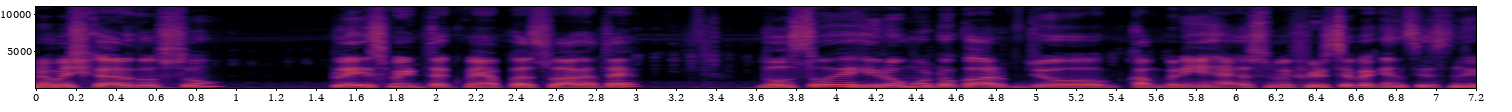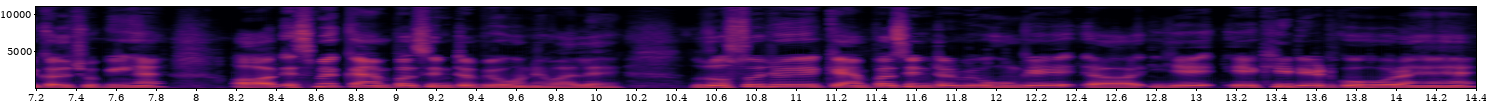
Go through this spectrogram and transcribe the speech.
नमस्कार दोस्तों प्लेसमेंट तक में आपका स्वागत है। दोस्तों, ये हीरो मोटोकॉर्प जो कंपनी है, उसमें फिर से वैकेंसीज निकल चुकी हैं और इसमें कैंपस इंटरव्यू होने वाले हैं। दोस्तों, जो ये कैंपस इंटरव्यू होंगे ये एक ही डेट को हो रहे हैं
